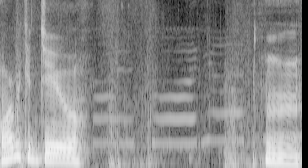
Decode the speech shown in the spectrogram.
Or we could do. Hmm.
